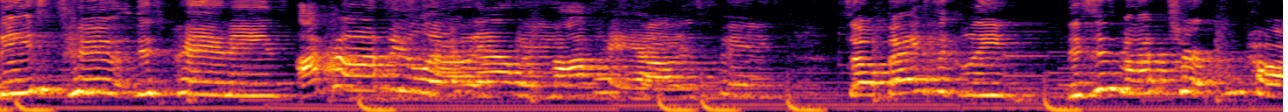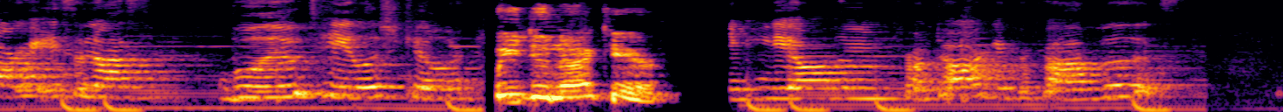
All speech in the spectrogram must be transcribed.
These two, this panties. I kinda feel like that with my Scully's panties. So basically, this is my shirt from Target. It's a nice blue tealish color. We do not care. You can get all of them from Target for five bucks.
